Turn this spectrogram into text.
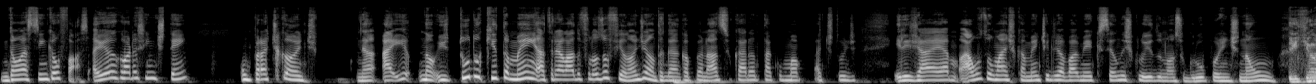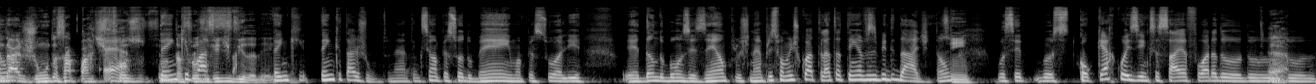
Então é assim que eu faço. Aí agora a gente tem um praticante. Né? Aí, não, e tudo aqui também atrelado à filosofia. Não adianta ganhar campeonato se o cara tá com uma atitude. Ele já é, automaticamente, ele já vai meio que sendo excluído do nosso grupo. A gente não. Tem que não- andar junto essa parte é, filoso- tem da que filosofia de vida dele. Tem que tem que estar junto, né? Tem que ser uma pessoa do bem, uma pessoa ali eh, dando bons exemplos, né? Principalmente que o atleta tem a visibilidade. Então, você, você- qualquer coisinha que você saia fora do do, É. do,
